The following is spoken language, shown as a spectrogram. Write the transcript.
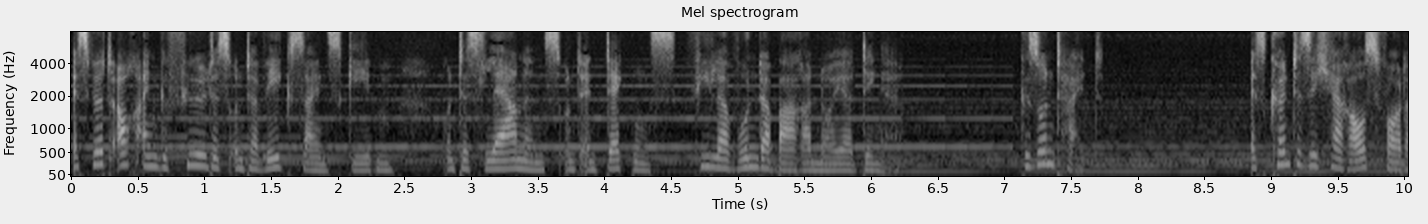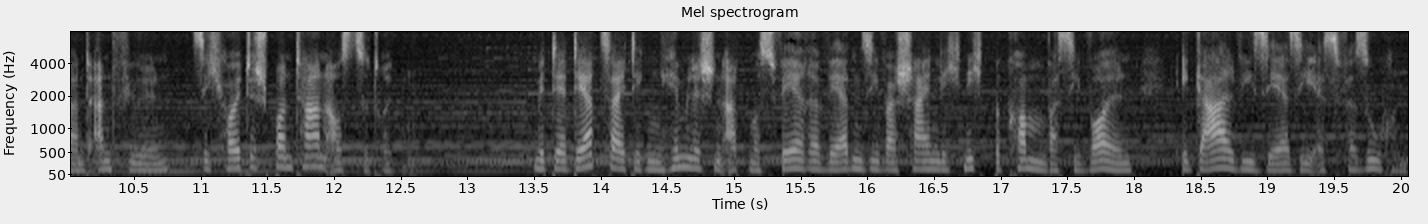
Es wird auch ein Gefühl des Unterwegsseins geben und des Lernens und Entdeckens vieler wunderbarer neuer Dinge. Gesundheit. Es könnte sich herausfordernd anfühlen, sich heute spontan auszudrücken. Mit der derzeitigen himmlischen Atmosphäre werden Sie wahrscheinlich nicht bekommen, was Sie wollen, egal wie sehr Sie es versuchen.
